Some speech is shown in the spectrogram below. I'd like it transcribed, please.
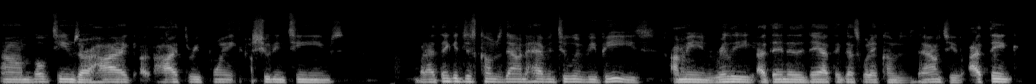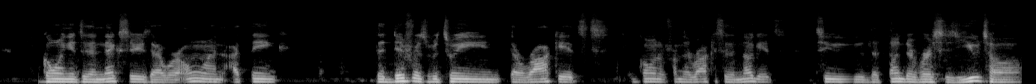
Um, both teams are high high three point shooting teams, but I think it just comes down to having two MVPs. I mean, really, at the end of the day, I think that's what it comes down to. I think going into the next series that we're on, I think the difference between the Rockets going from the Rockets to the Nuggets to the Thunder versus Utah,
